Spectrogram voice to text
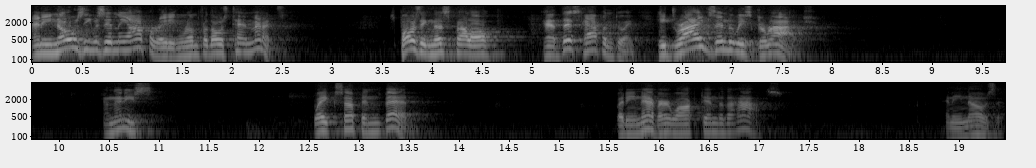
and he knows he was in the operating room for those 10 minutes. Supposing this fellow had this happen to him. He drives into his garage, and then he wakes up in bed, but he never walked into the house, and he knows it.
